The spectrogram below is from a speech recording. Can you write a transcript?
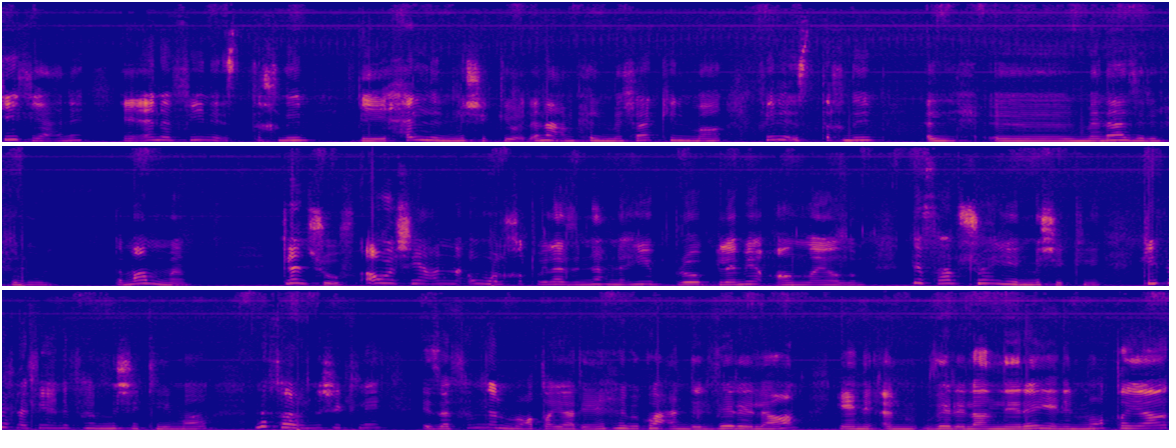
كيف يعني يعني أنا فيني استخدم بحل المشكلة وقت أنا عم حل مشاكل ما فيني استخدم المنازل الحلول تمام لنشوف أول شي عنا أول خطوة لازم نعملها هي problemi anlayalım. نفهم شو هي المشكلة كيف إحنا فينا نفهم مشكلة ما نفهم المشكلة إذا فهمنا المعطيات يعني إحنا بيكون عند ال verilen يعني ال verilenleri يعني المعطيات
